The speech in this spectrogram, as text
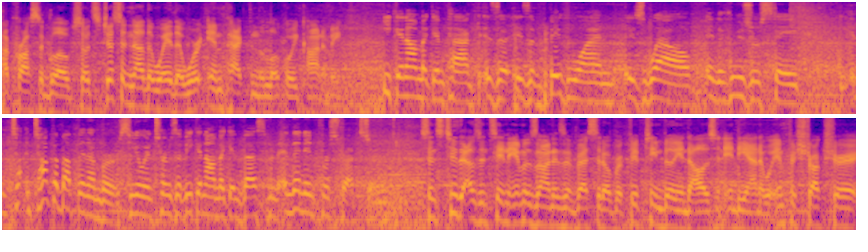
across the globe. So it's just another way that we're impacting the local economy. Economic impact is a, is a big one as well in the Hoosier state. T- talk about the numbers, you know, in terms of economic investment and then infrastructure. Since 2010, Amazon has invested over $15 billion in Indiana with infrastructure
